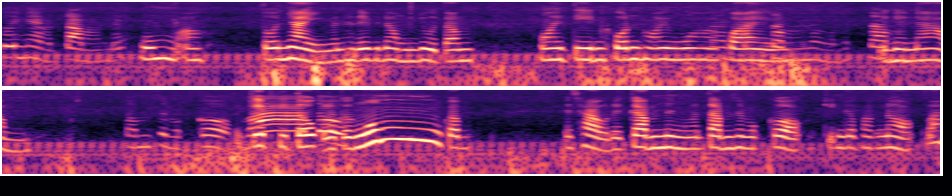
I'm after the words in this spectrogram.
ตัวใหญ่มันต่ำเลยงุ้มเอาตัวใหญ่มันให้ได้พี่น้องมันอยู่ตามหอยตีนคนหอยงัวหอยควายต่ำหนึ่งมันอยู่ต่ำในน้ตำใส่มะกอกำเก็บขี้ตกแล้วก็งุ้มกับไอ้เถ่าในกำหนึ่งมันตำใส่มะกอกกินกับผักนอกปะ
